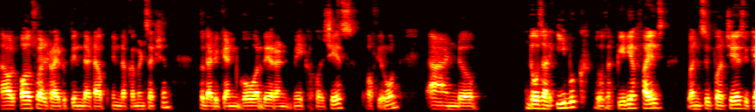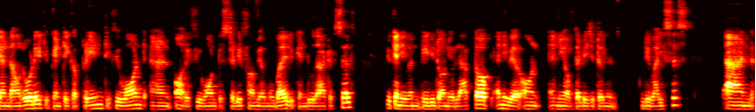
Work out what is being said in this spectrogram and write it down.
I'll also I'll try to pin that up in the comment section so that you can go over there and make a purchase of your own and uh, those are ebook those are pdf files once you purchase you can download it you can take a print if you want and or if you want to study from your mobile you can do that itself you can even read it on your laptop anywhere on any of the digital devices and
